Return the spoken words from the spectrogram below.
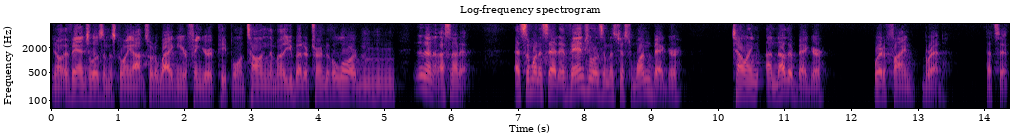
You know, evangelism is going out and sort of wagging your finger at people and telling them, oh, you better turn to the Lord. Mm-hmm. No, no, no, that's not it. As someone has said, evangelism is just one beggar telling another beggar where to find bread. That's it.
